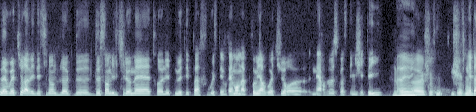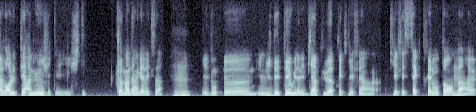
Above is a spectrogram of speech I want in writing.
La voiture avait des cylindres blocs de 200 000 km, les pneus étaient pas fous, et c'était vraiment ma première voiture euh, nerveuse, quoi. C'était une GTI. Bah oui, je, je, venais d'avoir le permis, j'étais comme un dingue avec ça. Mhm. Et donc, une nuit d'été où il avait bien plu après qu'il ait fait un, qu'il ait fait sec très longtemps, ben, euh,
